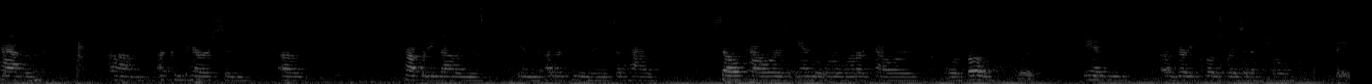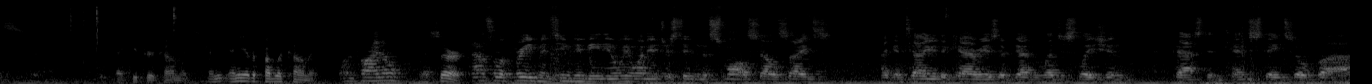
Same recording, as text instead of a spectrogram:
have, um, a comparison of property values in other communities that have cell towers and or water towers, or both, Right. in a very close residential space. Thank you for your comments. Any, any other public comment? One final? Yes, sir. Councilor Friedman seemed to be the only one interested in the small cell sites. I can tell you the carriers have gotten legislation passed in ten states so far,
